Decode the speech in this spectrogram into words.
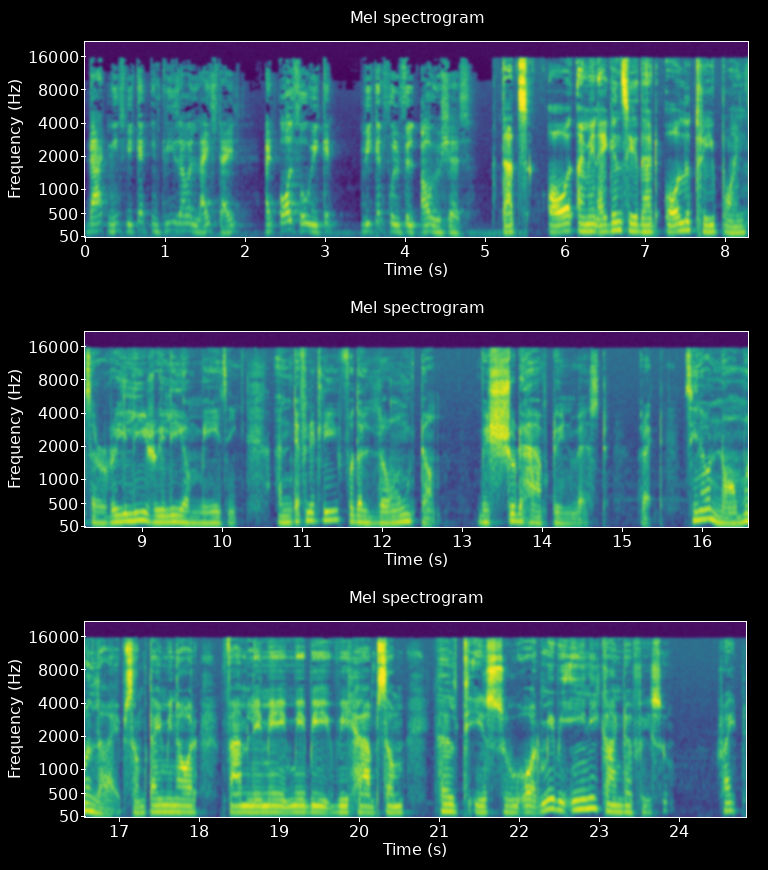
that means we can increase our lifestyle and also we can we can fulfill our wishes that's all i mean i can say that all the three points are really really amazing. And definitely for the long term we should have to invest right? See in our normal life sometime in our family may maybe we have some health issue or maybe any kind of issue right?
